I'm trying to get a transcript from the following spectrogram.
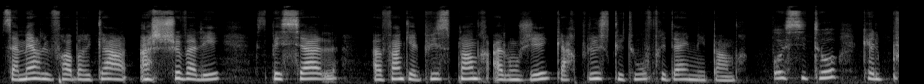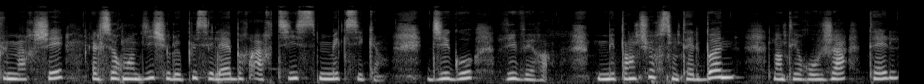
Sa mère lui fabriqua un chevalet spécial afin qu'elle puisse peindre allongée, car plus que tout, Frida aimait peindre. Aussitôt qu'elle put marcher, elle se rendit chez le plus célèbre artiste mexicain, Diego Rivera. Mes peintures sont-elles bonnes? l'interrogea-t-elle.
